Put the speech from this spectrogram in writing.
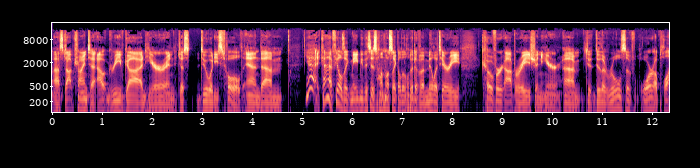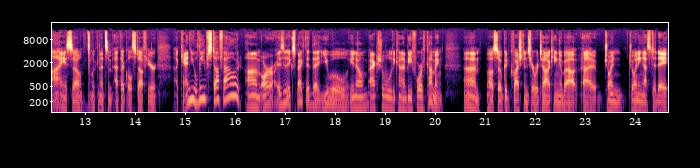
uh, stop trying to outgrieve God here and just do what he's told. And um, yeah, it kind of feels like maybe this is almost like a little bit of a military covert operation here. Um, do, do, the rules of war apply? So, looking at some ethical stuff here, uh, can you leave stuff out, um, or is it expected that you will, you know, actually kind of be forthcoming? Um, well, so good questions here. We're talking about uh, join, joining us today,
